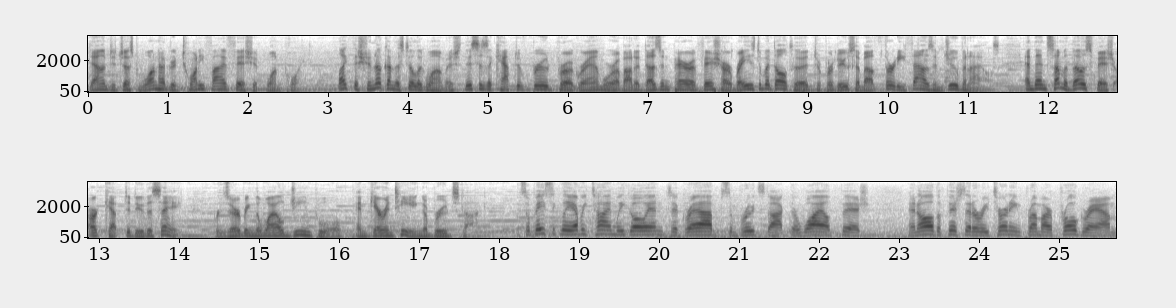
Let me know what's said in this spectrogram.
down to just 125 fish at one point. Like the Chinook on the Stillaguamish, this is a captive brood program where about a dozen pair of fish are raised to adulthood to produce about 30,000 juveniles, and then some of those fish are kept to do the same, preserving the wild gene pool and guaranteeing a brood stock. So basically, every time we go in to grab some brood stock, they're wild fish, and all the fish that are returning from our program,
